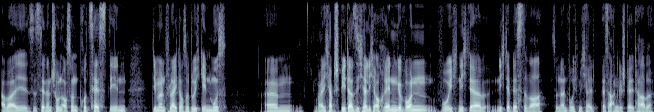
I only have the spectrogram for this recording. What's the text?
Aber es ist ja dann schon auch so ein Prozess, den, den man vielleicht auch so durchgehen muss. Ähm, weil ich habe später sicherlich auch Rennen gewonnen, wo ich nicht der, nicht der Beste war, sondern wo ich mich halt besser angestellt habe.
